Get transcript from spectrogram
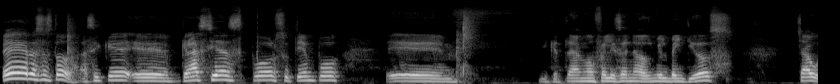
Pero eso es todo, así que eh, gracias por su tiempo y que tengan un feliz año 2022. Chau.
